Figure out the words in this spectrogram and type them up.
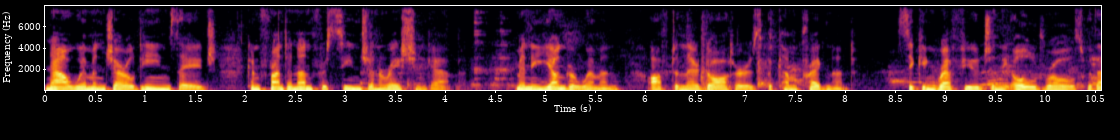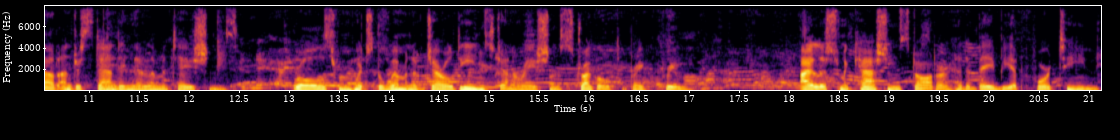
Now women Geraldine's age confront an unforeseen generation gap. Many younger women, often their daughters, become pregnant, seeking refuge in the old roles without understanding their limitations, roles from which the women of Geraldine's generation struggle to break free. Eilish McCashin's daughter had a baby at 14.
